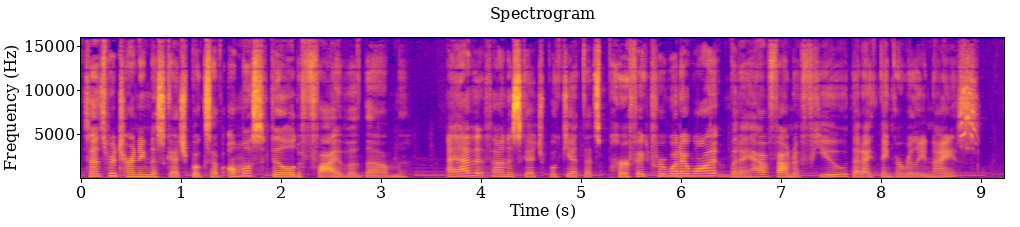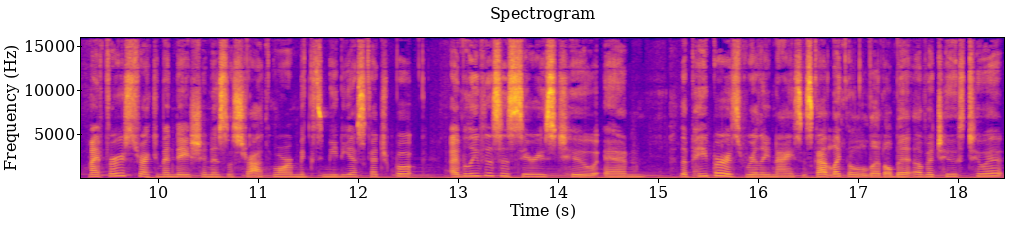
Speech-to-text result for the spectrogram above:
since returning to sketchbooks, I've almost filled five of them. I haven't found a sketchbook yet that's perfect for what I want, but I have found a few that I think are really nice. My first recommendation is the Strathmore Mixed Media Sketchbook. I believe this is series 2 and the paper is really nice. It's got like a little bit of a tooth to it,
